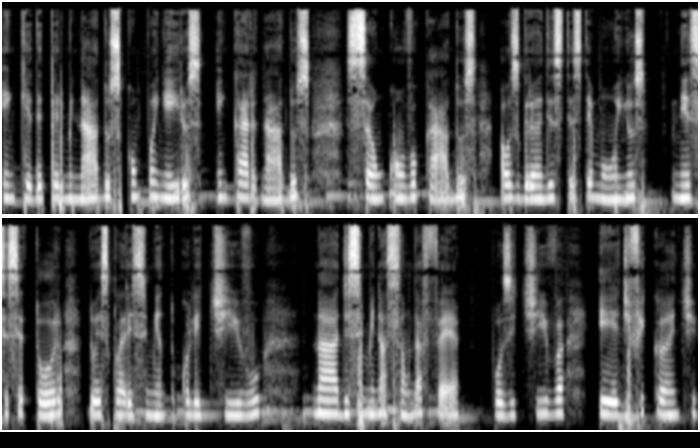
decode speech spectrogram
em que determinados companheiros encarnados são convocados aos grandes testemunhos nesse setor do esclarecimento coletivo, na disseminação da fé positiva e edificante.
